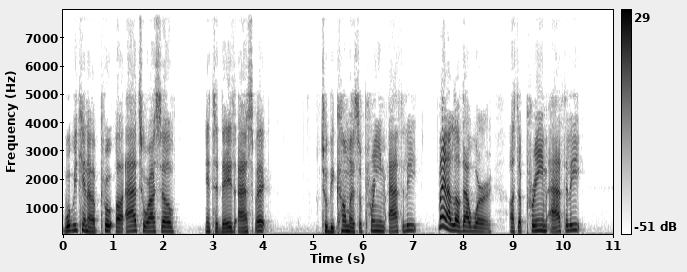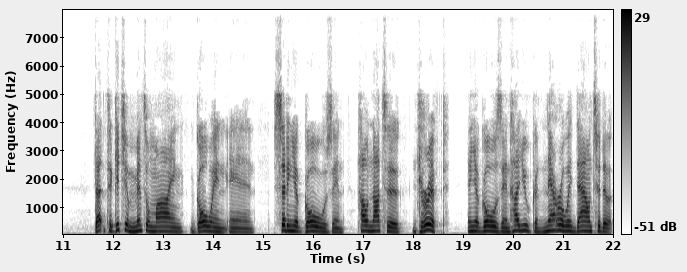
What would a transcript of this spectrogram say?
what we can uh, pro, uh, add to ourselves in today's aspect to become a supreme athlete. Man, I love that word. A supreme athlete. That to get your mental mind going and setting your goals and how not to drift in your goals and how you can narrow it down to the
